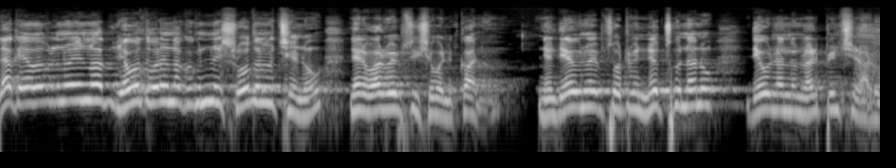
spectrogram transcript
లేక ఎవరినైనా ఎవరి ద్వారా నాకు ఇన్ని శోధనలు వచ్చాను నేను వారి వైపు చూసేవాడిని కాను. నేను దేవుని వైపు చూడటం నేర్చుకున్నాను. దేవుడు నన్ను నడిపించినాడు.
